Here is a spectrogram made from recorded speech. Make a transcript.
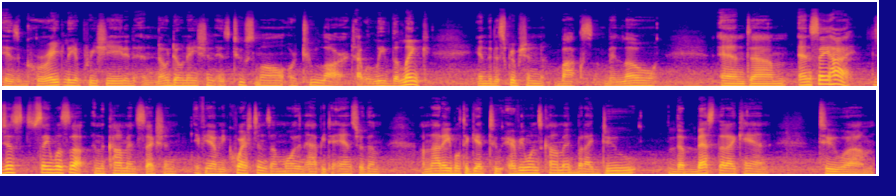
is greatly appreciated and no donation is too small or too large. I will leave the link in the description box below and um, and say hi. Just say what's up in the comments section. If you have any questions, I'm more than happy to answer them. I'm not able to get to everyone's comment, but I do the best that I can to um,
